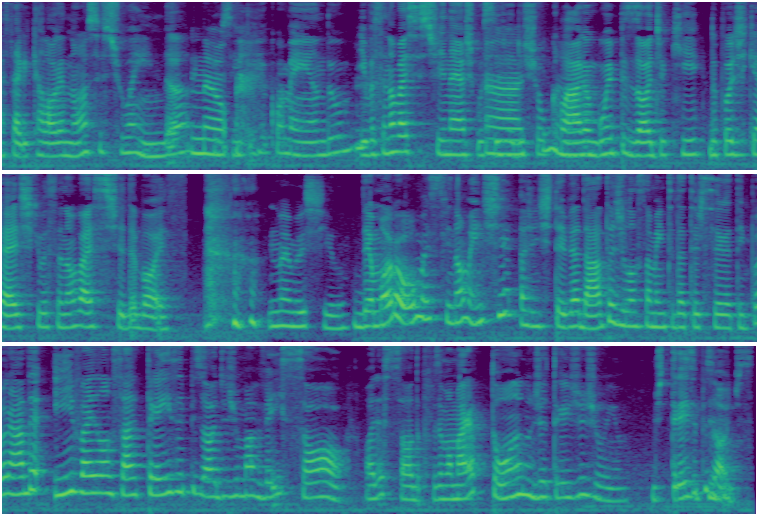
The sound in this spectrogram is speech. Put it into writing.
A série que a Laura não assistiu ainda. Não. Eu sempre recomendo. E você não vai assistir, né? Acho que você ah, já deixou claro algum episódio aqui do podcast que você não vai assistir The Boys. Não é meu estilo. Demorou, mas finalmente a gente teve a data de lançamento da terceira temporada e vai lançar três episódios de uma vez só. Olha só, dá pra fazer uma maratona no dia 3 de junho de três episódios.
